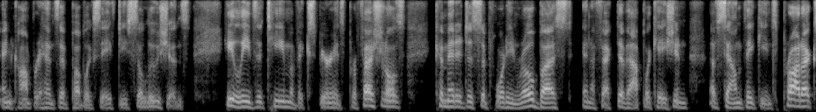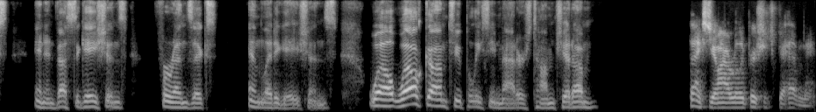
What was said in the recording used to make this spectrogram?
and comprehensive public safety solutions. He leads a team of experienced professionals committed to supporting robust and effective application of Sound Thinking's products in investigations, forensics, and litigations. Well, welcome to Policing Matters, Tom Chittum. Thanks, Jim. I really appreciate you having me.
